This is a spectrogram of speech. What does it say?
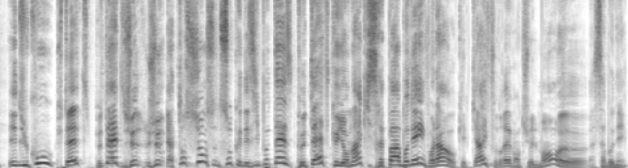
Et du coup, peut-être, peut-être, je, je, attention, ce ne sont que des hypothèses. Peut-être qu'il y en a qui seraient pas abonnés. Voilà, auquel cas il faudrait éventuellement euh, bah, s'abonner,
